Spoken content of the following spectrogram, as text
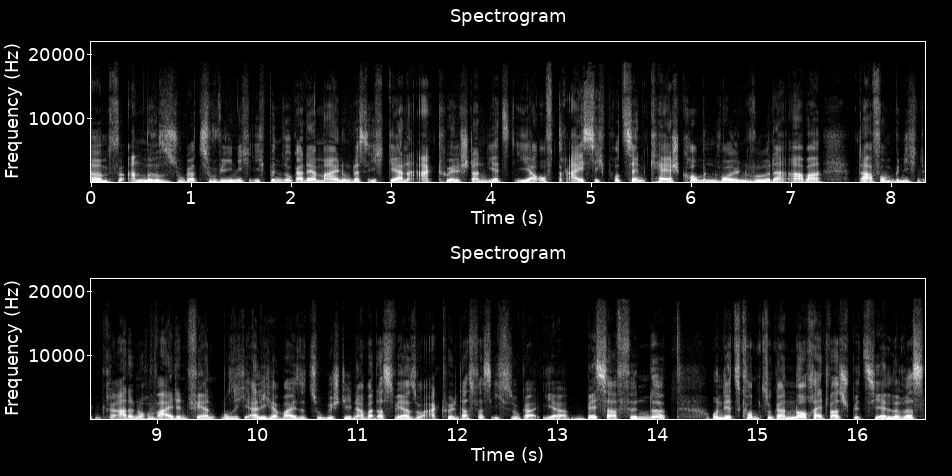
Ähm, für andere ist es sogar zu wenig. Ich bin sogar der Meinung, dass ich gerne aktuell Stand jetzt eher auf 30% Cash kommen wollen würde, aber davon bin ich gerade noch weit entfernt, muss ich ehrlicherweise zugestehen. Aber das wäre so aktuell das, was ich sogar eher besser finde. Und jetzt kommt sogar noch etwas Spezielleres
